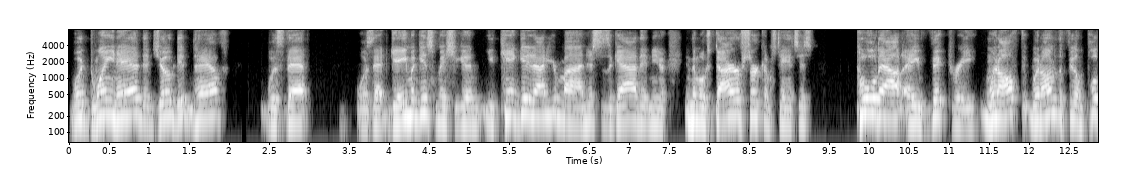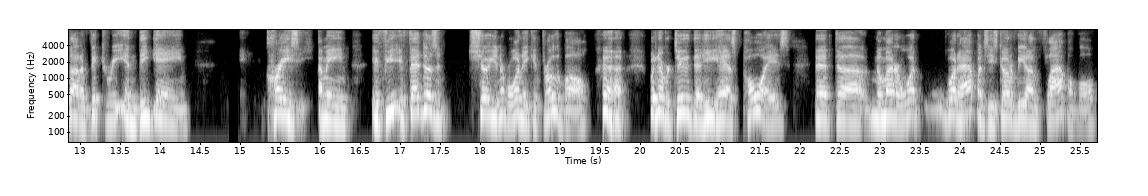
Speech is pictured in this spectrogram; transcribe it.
what Dwayne had that Joe didn't have was that was that game against Michigan. You can't get it out of your mind. This is a guy that you know, in the most dire of circumstances, pulled out a victory, went off, went onto the field, pulled out a victory in the game. Crazy. I mean, if you if that doesn't show you number one, he can throw the ball, but number two, that he has poise. That uh, no matter what what happens, he's going to be unflappable.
